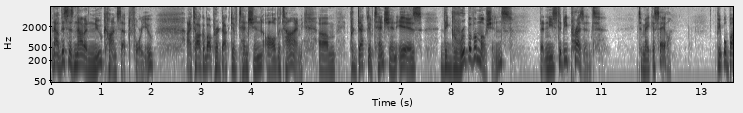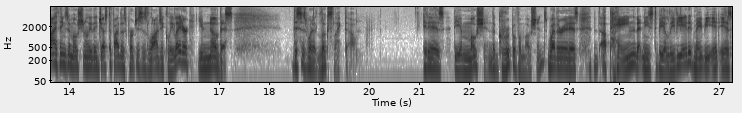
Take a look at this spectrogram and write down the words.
Now, this is not a new concept for you. I talk about productive tension all the time. Um, productive tension is the group of emotions that needs to be present to make a sale. People buy things emotionally, they justify those purchases logically later. You know this. This is what it looks like, though. It is the emotion, the group of emotions, whether it is a pain that needs to be alleviated, maybe it is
